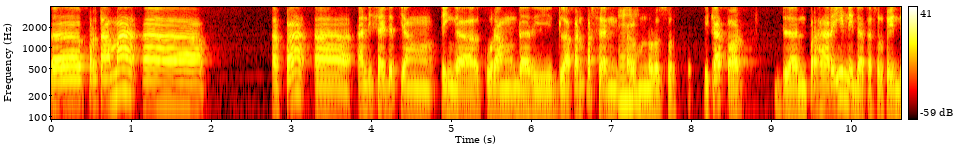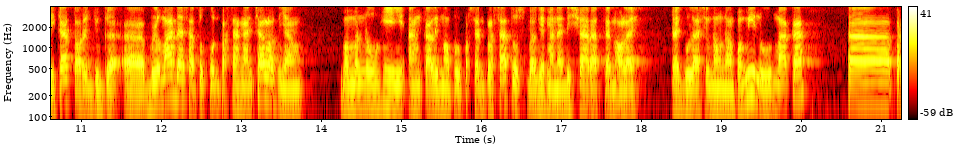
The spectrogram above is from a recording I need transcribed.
Uh, pertama, uh, apa uh, undecided yang tinggal kurang dari 8% persen mm. kalau menurut survei indikator dan per hari ini data survei indikator juga uh, belum ada satupun pasangan calon yang memenuhi angka 50% plus satu sebagaimana disyaratkan oleh regulasi undang-undang pemilu maka uh, per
